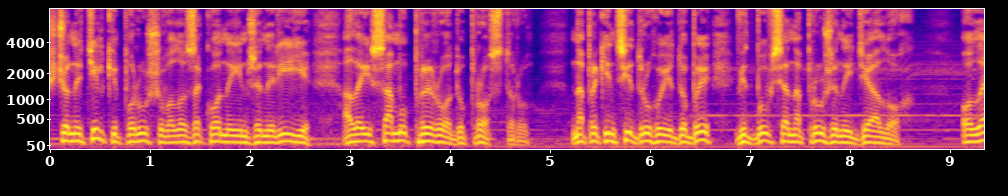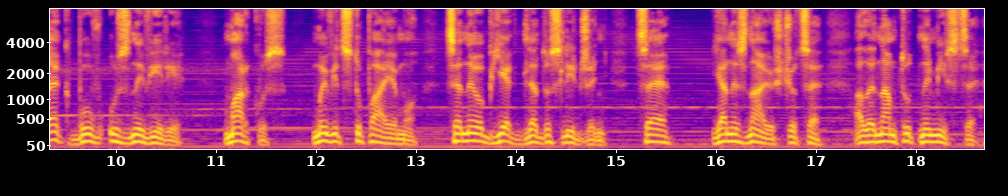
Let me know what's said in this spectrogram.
що не тільки порушувало закони інженерії, але й саму природу простору. Наприкінці другої доби відбувся напружений діалог. Олег був у зневірі. Маркус, ми відступаємо. Це не об'єкт для досліджень. Це я не знаю, що це, але нам тут не місце.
